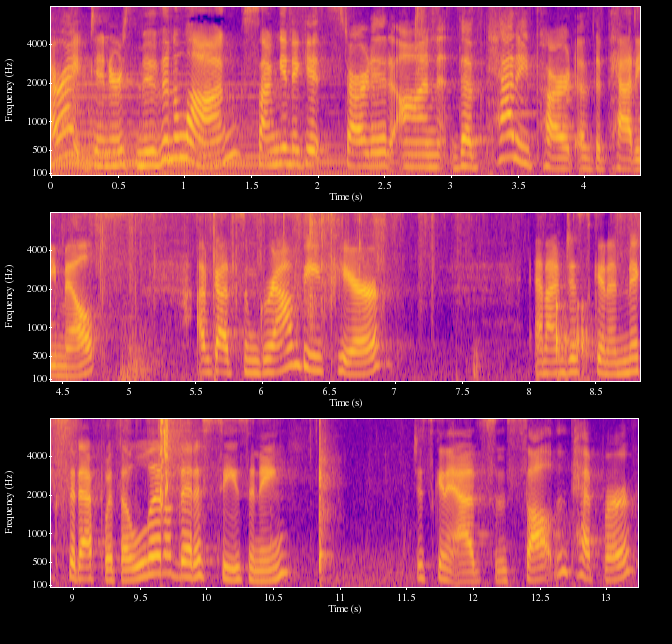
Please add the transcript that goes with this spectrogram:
All right, dinner's moving along, so I'm gonna get started on the patty part of the patty melts. I've got some ground beef here, and I'm just gonna mix it up with a little bit of seasoning. Just gonna add some salt and pepper.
